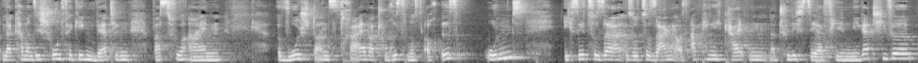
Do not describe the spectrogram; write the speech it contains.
Und da kann man sich schon vergegenwärtigen, was für ein Wohlstandstreiber Tourismus auch ist und ich sehe sozusagen aus Abhängigkeiten natürlich sehr viel negative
